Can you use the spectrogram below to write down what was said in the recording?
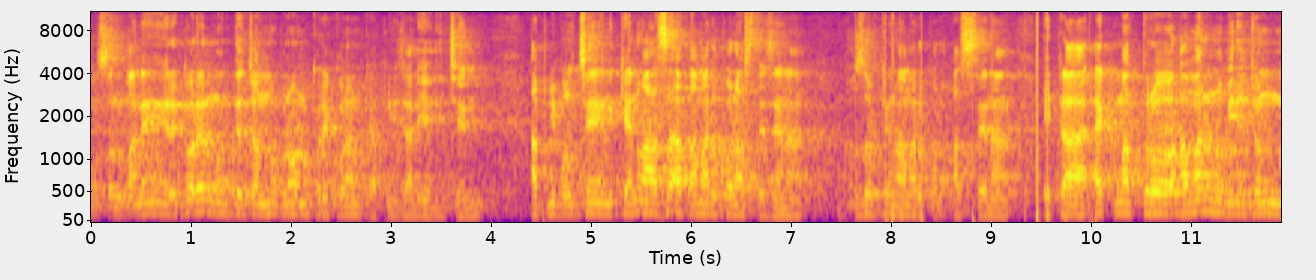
মুসলমানের ঘরের মধ্যে জন্মগ্রহণ করে কোরআনকে আপনি জ্বালিয়ে দিচ্ছেন। আপনি বলছেন, কেন আজাব আমার উপর আসতেছে না? গজব কেন আমার উপর আসছে না? এটা একমাত্র আমার নবীর জন্য।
